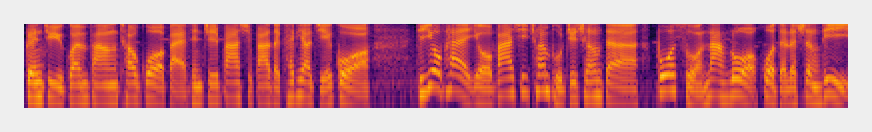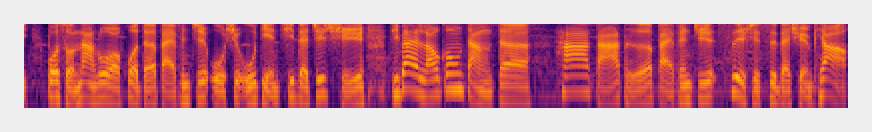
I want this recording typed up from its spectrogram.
根据官方超过百分之八十八的开票结果，极右派有巴西川普之称的波索纳洛获得了胜利。波索纳洛获得百分之五十五点七的支持，击败劳工党的。哈达德百分之四十四的选票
